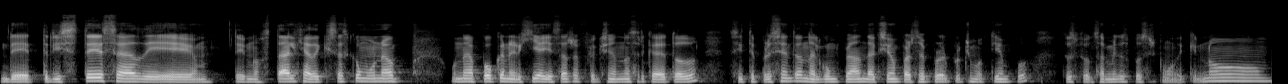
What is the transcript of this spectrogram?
de tristeza, de, de nostalgia, de que estás como una una poca energía y estás reflexionando acerca de todo, si te presentan algún plan de acción para hacer por el próximo tiempo, tus pensamientos pueden ser como de que no,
